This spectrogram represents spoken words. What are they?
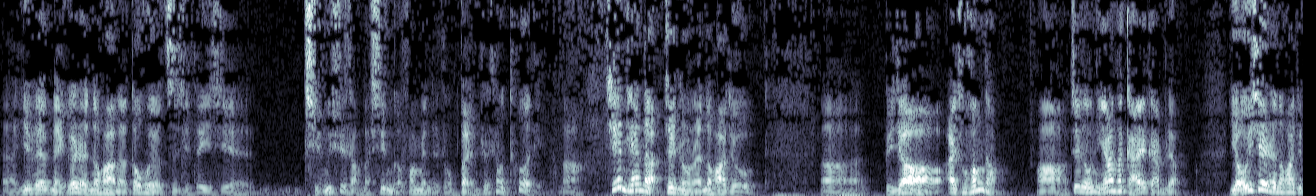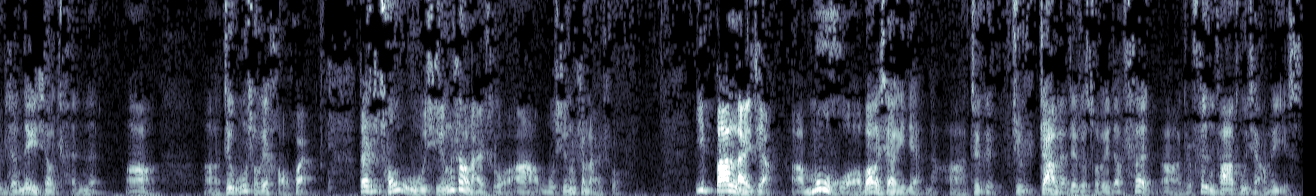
呃，因为每个人的话呢，都会有自己的一些情绪上的性格方面的这种本质上特点啊。先天的这种人的话就。呃，比较爱出风头啊，这种你让他改也改不了。有一些人的话就比较内向沉稳啊啊，这无所谓好坏。但是从五行上来说啊，五行上来说，一般来讲啊，木火旺相一点的啊，这个就是占了这个所谓的奋啊，就奋发图强的意思。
